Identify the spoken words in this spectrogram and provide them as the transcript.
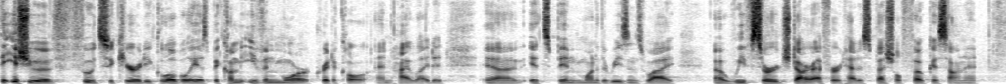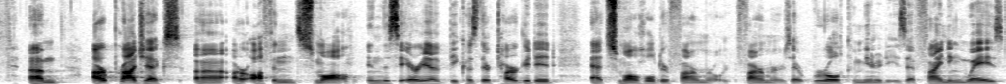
the issue of food security globally has become even more critical and highlighted. Uh, it's been one of the reasons why uh, we've surged our effort, had a special focus on it. Um, our projects uh, are often small in this area because they're targeted at smallholder farmer, farmers, at rural communities, at finding ways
